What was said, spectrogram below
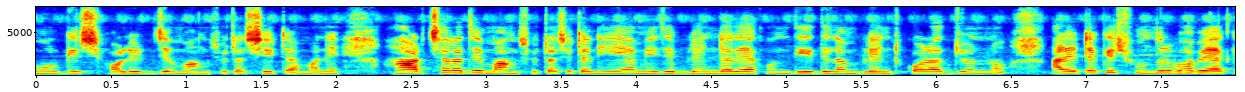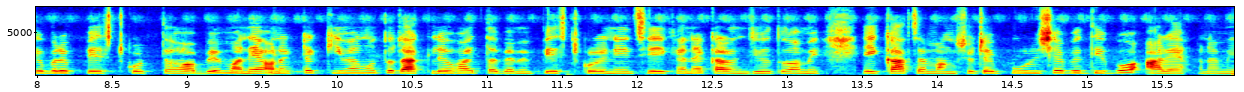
মুরগির সলিড যে মাংসটা, সেটা মানে হাড় ছাড়া যে মাংসটা, সেটা নিয়ে আমি যে ব্লেন্ডারে এখন দিয়ে দিলাম ব্লেন্ড করার জন্য। আর এটাকে সুন্দরভাবে একেবারে পেস্ট করতে হবে। মানে অনেকটা কিমার মতো রাখলেও হয়, তবে আমি পেস্ট করে নিয়েছি এখানে। কারণ যেহেতু আমি এই কাঁচা মাংসটাই পুর হিসেবে দিব, আর এখন আমি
